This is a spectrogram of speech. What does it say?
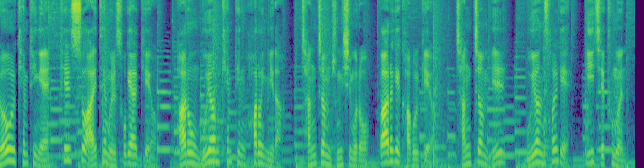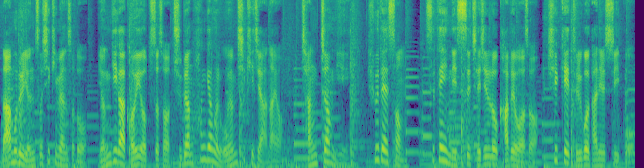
겨울 캠핑의 필수 아이템을 소개할게요. 바로 무연 캠핑 화로입니다. 장점 중심으로 빠르게 가볼게요. 장점 1. 무연 설계. 이 제품은 나무를 연소시키면서도 연기가 거의 없어서 주변 환경을 오염시키지 않아요. 장점 2. 휴대성. 스테인리스 재질로 가벼워서 쉽게 들고 다닐 수 있고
